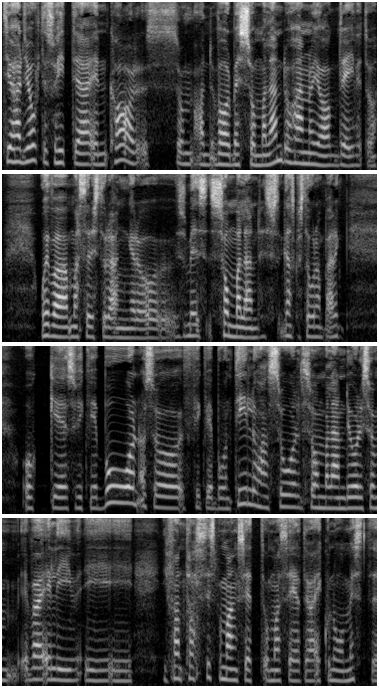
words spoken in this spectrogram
Till jag hade gjort det så hittade jag en kar som hade Varbergs Sommarland och han och jag drev det. Och, och det var massa restauranger och som är Sommarland, ganska stor park. Och eh, så fick vi barn och så fick vi barn till och han såg Sommarland och liksom var ett liv i, i, i fantastiskt på många sätt och man säger att det var ekonomiskt eh,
